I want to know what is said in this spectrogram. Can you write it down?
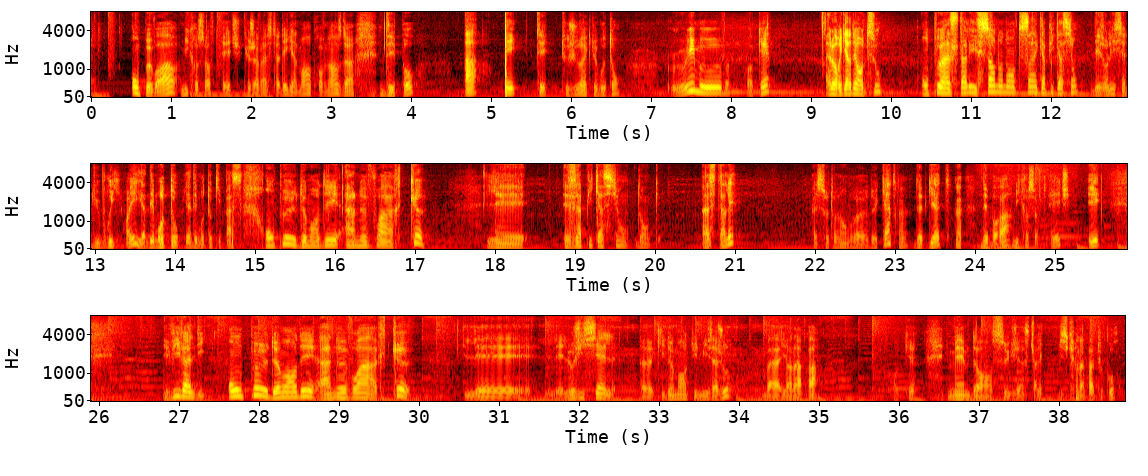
on peut voir Microsoft Edge, que j'avais installé également en provenance d'un dépôt APT, toujours avec le bouton Remove. OK? Alors regardez en dessous, on peut installer 195 applications. Désolé s'il y a du bruit. Vous voyez, il y a des motos, il y a des motos qui passent. On peut demander à ne voir que les applications donc installées elles sont au nombre de 4, hein, DebGet, Deborah, Microsoft Edge et Vivaldi. On peut demander à ne voir que les, logiciels euh, qui demandent une mise à jour. Bah, il n'y en a pas. ok Même dans ceux que j'ai installés, puisqu'il n'y en a pas tout court.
